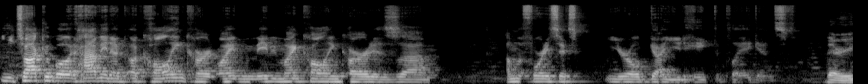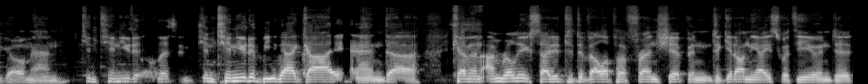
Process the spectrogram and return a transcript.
you talk about having a, a calling card. My maybe my calling card is um, I'm the 46 year old guy you'd hate to play against there you go, man. Continue to listen, continue to be that guy. And uh, Kevin, I'm really excited to develop a friendship and to get on the ice with you. And to,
